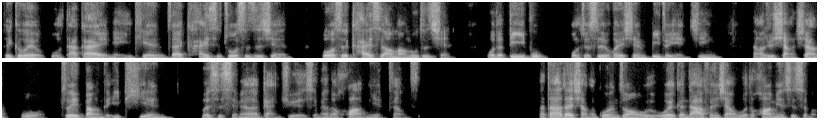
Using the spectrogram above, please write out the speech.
所以各位，我大概每一天在开始做事之前，或者是开始要忙碌之前，我的第一步，我就是会先闭着眼睛，然后去想象我最棒的一天，或者是什么样的感觉，什么样的画面这样子。那大家在想的过程中，我我也跟大家分享我的画面是什么。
